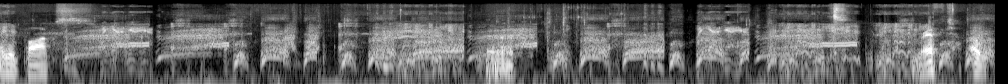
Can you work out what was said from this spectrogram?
I need box. Rift. Oh.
